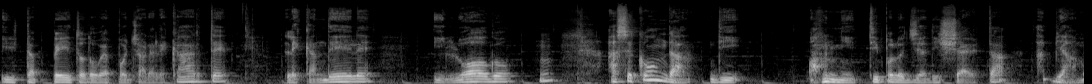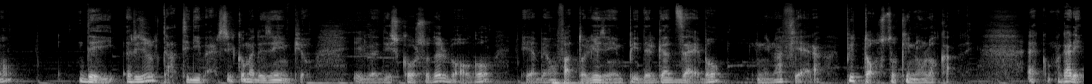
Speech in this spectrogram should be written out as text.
il tappeto dove appoggiare le carte, le candele, il luogo. Hm? A seconda di ogni tipologia di scelta abbiamo dei risultati diversi, come ad esempio il discorso del luogo e abbiamo fatto gli esempi del gazebo in una fiera piuttosto che in un locale. Ecco, magari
